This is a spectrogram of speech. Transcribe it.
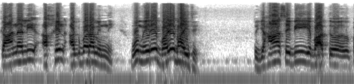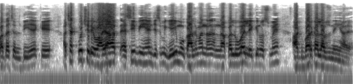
کان علی اخن اکبر منی وہ میرے بڑے بھائی تھے۔ تو یہاں سے بھی یہ بات پتہ چلتی ہے کہ اچھا کچھ روایات ایسی بھی ہیں جس میں یہی مکالمہ نقل ہوا لیکن اس میں اکبر کا لفظ نہیں آیا۔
